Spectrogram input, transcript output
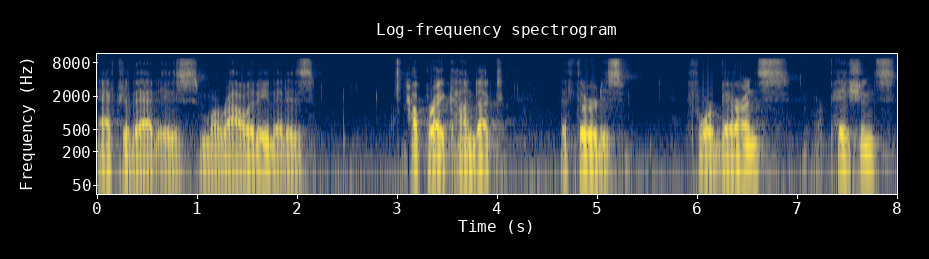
after that is morality, that is upright conduct. The third is forbearance or patience.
